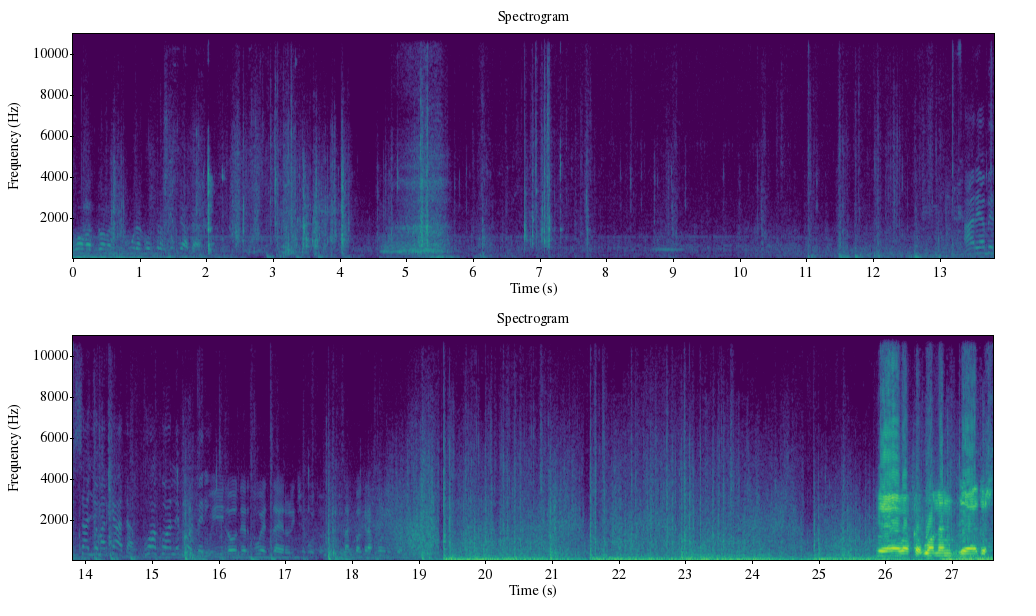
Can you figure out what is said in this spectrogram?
Nuova zona sicura contrassegnata. Area bersaglio marcata. Fuoco alle polveri. Qui loader 2-0 ricevuto. Attacco a grappolo in corso. Yeah, we've got one in. Yeah, just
